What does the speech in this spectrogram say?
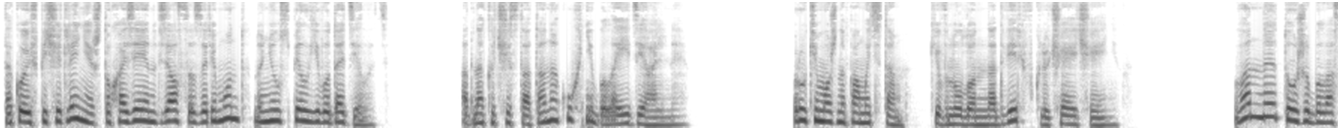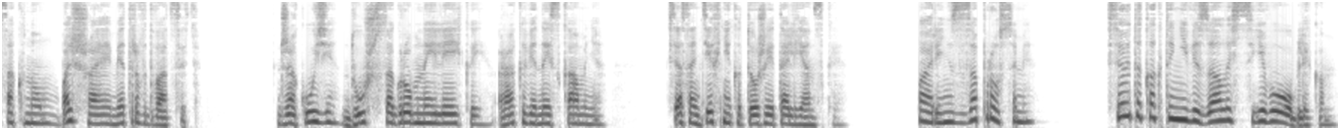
Такое впечатление, что хозяин взялся за ремонт, но не успел его доделать. Однако чистота на кухне была идеальная. «Руки можно помыть там», — кивнул он на дверь, включая чайник. Ванная тоже была с окном, большая, метров двадцать. Джакузи, душ с огромной лейкой, раковина из камня. Вся сантехника тоже итальянская. Парень с запросами. Все это как-то не вязалось с его обликом.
